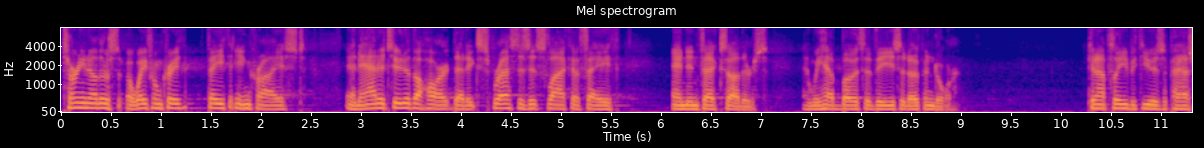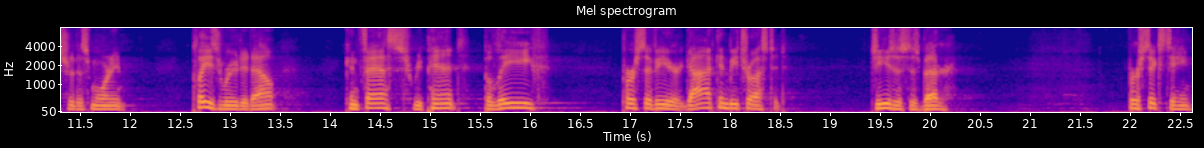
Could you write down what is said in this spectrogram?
Turning others away from faith in Christ, an attitude of the heart that expresses its lack of faith and infects others. And we have both of these at Open Door. Can I plead with you as a pastor this morning? Please root it out. Confess, repent, believe, persevere. God can be trusted. Jesus is better. Verse 16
